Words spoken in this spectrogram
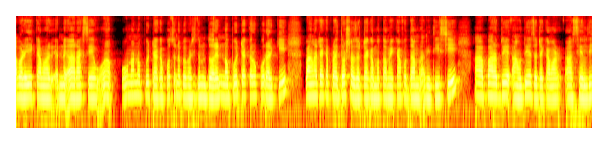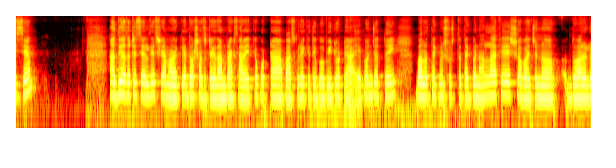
আবার এই আমার রাখছে উনানব্বই টাকা, পঁচানব্বই পার্সেন্ট ধরেন নব্বই টাকার উপর আর কি, বাংলা টাকা প্রায় দশ হাজার টাকা মতো আমি কাপড় দাম আমি দিয়েছি বারো দুই দুই হাজার টাকা আমার সেল আর দুই হাজার টাকা সেল দিয়ে সে আমাকে দশ হাজার টাকা দাম রাখছে আর এই কাপড়টা বাস করে রেখে দেবো ভিডিওটা। এ পর্যন্তই। ভালো থাকবেন, সুস্থ থাকবেন। আল্লাহ হাফেজ। সবার জন্য দোয়া রইল,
